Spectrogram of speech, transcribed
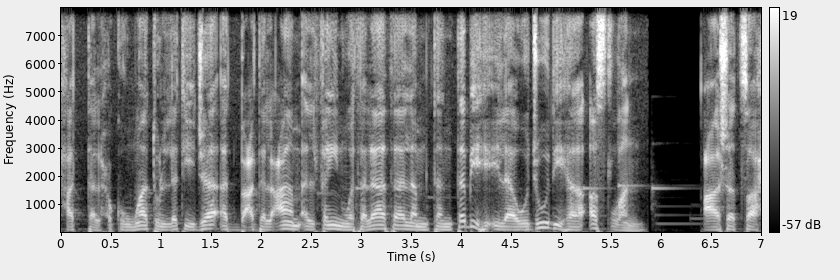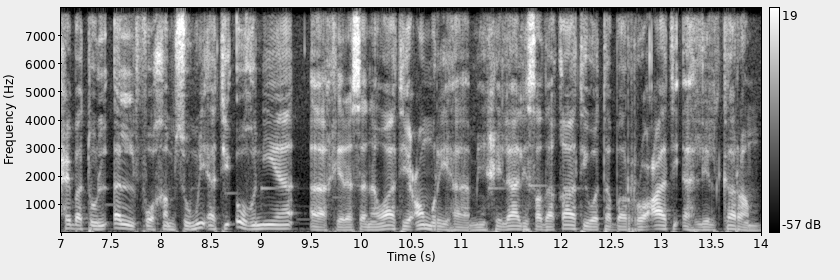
حتى الحكومات التي جاءت بعد العام 2003 لم تنتبه إلى وجودها أصلا. عاشت صاحبة الألف وخمسمائة أغنية آخر سنوات عمرها من خلال صدقات وتبرعات أهل الكرم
